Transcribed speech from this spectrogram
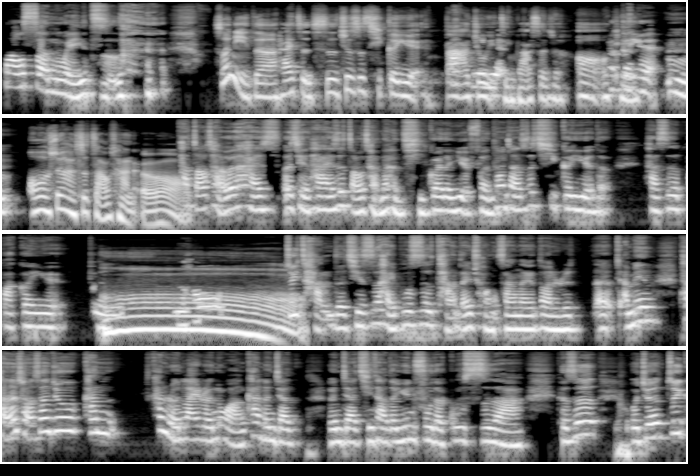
到生为止。所以你的孩子是就是七个月大八个就已月经发生了哦，OK，两个月，嗯，哦，所以他是早产儿哦。他早产儿还是，而且他还是早产的很奇怪的月份，通常是七个月的，他是八个月。嗯，哦，然后最惨的其实还不是躺在床上那一段日，呃，I mean 躺在床上就看看人来人往，看人家人家其他的孕妇的故事啊。可是我觉得最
